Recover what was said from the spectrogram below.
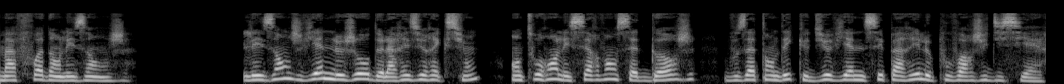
Ma foi dans les anges. Les anges viennent le jour de la résurrection, entourant les servants cette gorge, vous attendez que Dieu vienne séparer le pouvoir judiciaire.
